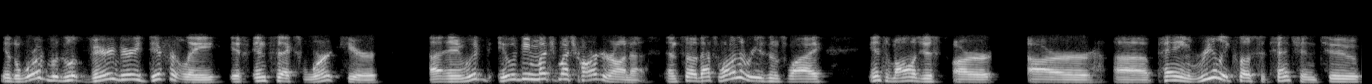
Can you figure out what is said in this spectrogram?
you know the world would look very very differently if insects weren't here, uh, and it would it would be much much harder on us. And so that's one of the reasons why entomologists are are uh, paying really close attention to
